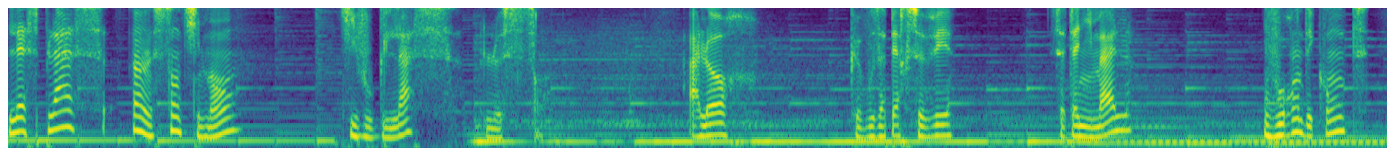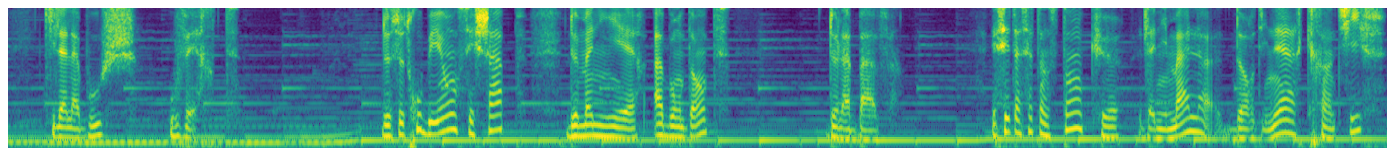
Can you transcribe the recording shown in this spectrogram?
laisse place à un sentiment qui vous glace le sang. Alors que vous apercevez cet animal, vous vous rendez compte qu'il a la bouche ouverte. De ce trou béant s'échappe de manière abondante de la bave. Et c'est à cet instant que l'animal, d'ordinaire craintif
